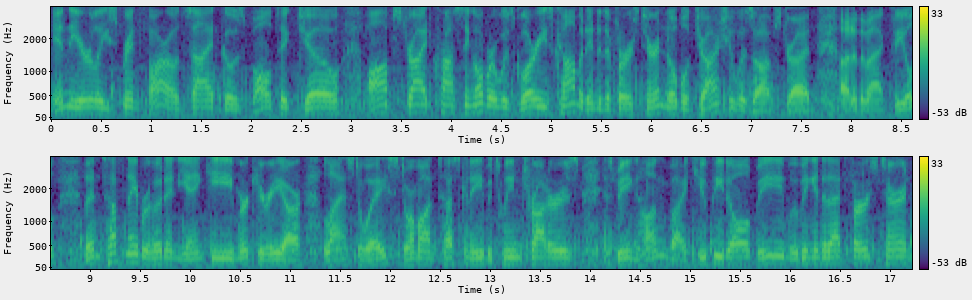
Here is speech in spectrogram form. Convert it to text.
In the early sprint far outside goes Baltic Joe. Off stride crossing over was Glory's Comet into the first turn. Noble Joshua was off stride out of the backfield. Then Tough Neighborhood and Yankee Mercury are last away. Stormont Tuscany between trotters is being hung by Cupid Albee moving into that first turn.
